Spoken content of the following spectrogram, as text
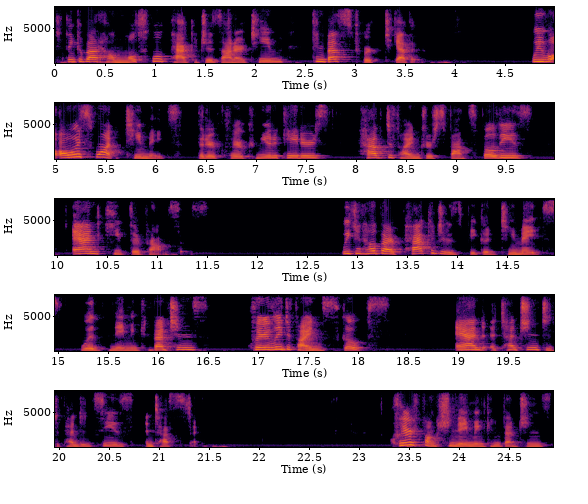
to think about how multiple packages on our team can best work together. We will always want teammates that are clear communicators, have defined responsibilities, and keep their promises. we can help our packages be good teammates with naming conventions, clearly defined scopes, and attention to dependencies and testing. Clear function naming conventions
